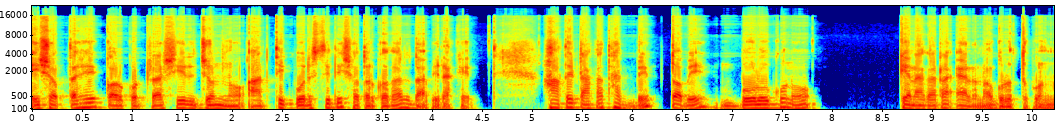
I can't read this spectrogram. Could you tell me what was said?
এই সপ্তাহে কর্কট রাশির জন্য আর্থিক পরিস্থিতি সতর্কতার দাবি রাখে। হাতে টাকা থাকবে, তবে বড় কোনো কেনাকাটা এড়ানো গুরুত্বপূর্ণ।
